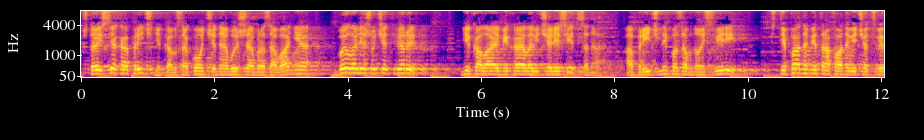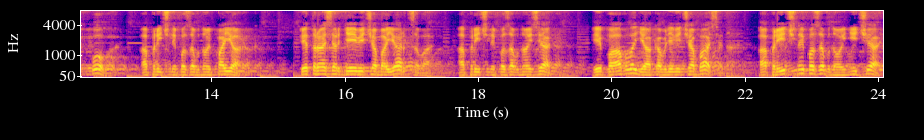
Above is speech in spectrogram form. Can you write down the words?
что из всех опричников законченное высшее образование было лишь у четверых. Николая Михайловича Лисицына, опричный позывной «Свирид», Степана Митрофановича Цветкова, опричный позывной «Поярок», Петра Сергеевича Боярцева, опричный позывной «Зябь», и Павла Яковлевича Басина, опричный позывной «Нечай».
